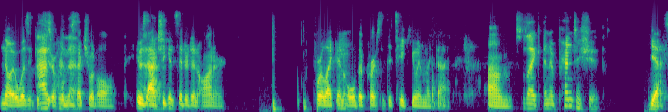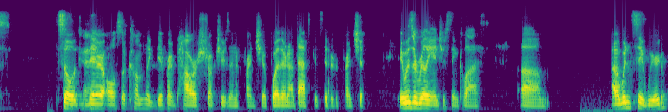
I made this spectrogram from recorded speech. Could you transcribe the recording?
No, it wasn't considered per them. homosexual at all. It was At all. actually considered an honor for like an Hmm. older person to take you in like that. Um, So like an apprenticeship. yes. So Okay. there also comes like different power structures in a friendship, whether or not that's considered a friendship. It was a really interesting class. Um, I wouldn't say weird,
